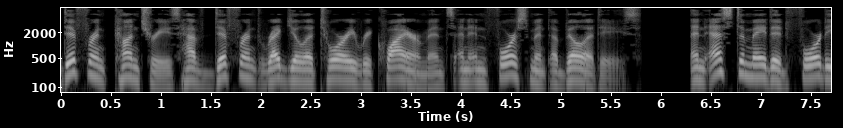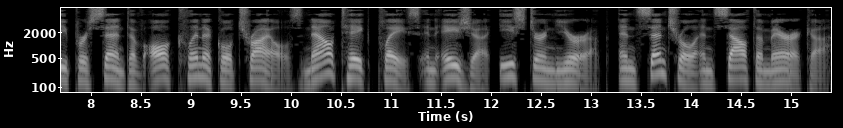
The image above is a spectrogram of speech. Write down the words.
Different countries have different regulatory requirements and enforcement abilities. An estimated 40% of all clinical trials now take place in Asia, Eastern Europe, and Central and South America.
